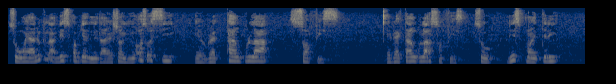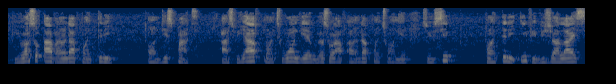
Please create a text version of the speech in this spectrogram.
So when you're looking at this object in the direction you also see a rectangular surface. A rectangular surface. So this point three you also have another point three on this part. As we have point one here we also have another point one here. So you see point three if you visualize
